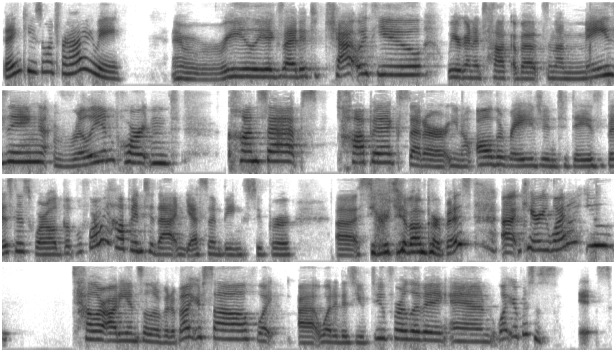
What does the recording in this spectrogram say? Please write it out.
Thank you so much for having me. I'm really excited to chat with you. We are going to talk about some amazing, really important concepts, topics that are, you know, all the rage in today's business world. But before we hop into that, and yes, I'm being super uh, secretive on purpose, uh, Carrie, why don't you tell our audience a little bit about yourself, what uh, what it is you do for a living, and what your business is.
